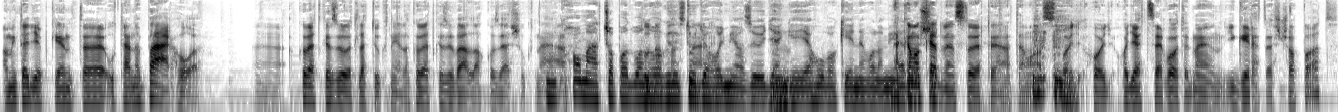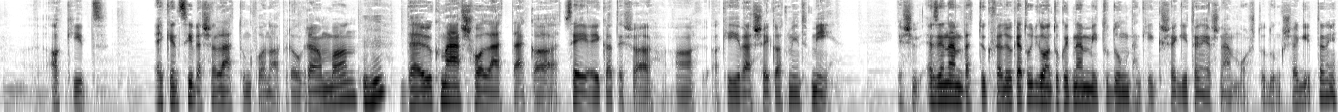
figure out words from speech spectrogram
amit egyébként utána bárhol a következő ötletüknél, a következő vállalkozásuknál. Ha már csapatban dolgozik, tudja, hogy mi az ő gyengéje, mm. hova kéne valami Nekem erősebb. a kedvenc történetem az, hogy, hogy, hogy egyszer volt egy nagyon ígéretes csapat, akit Egyébként szívesen láttunk volna a programban, uh-huh. de ők máshol látták a céljaikat és a, a, a kihívásaikat, mint mi. és ezért nem vettük fel őket. Úgy gondoltuk, hogy nem mi tudunk nekik segíteni, és nem most tudunk segíteni.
